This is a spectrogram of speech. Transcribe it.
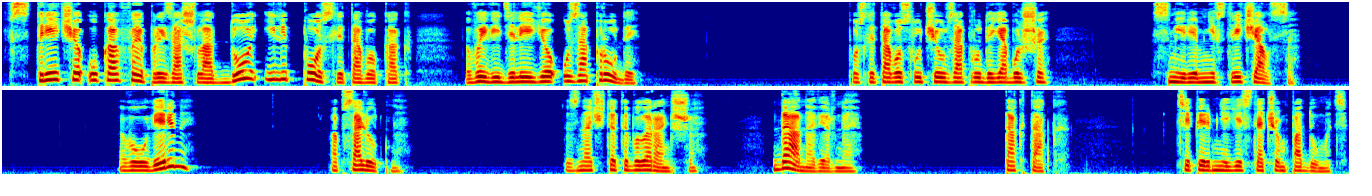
встреча у кафе произошла до или после того, как вы видели ее у запруды? После того случая у запруды я больше с Мирием не встречался. Вы уверены? Абсолютно. Значит, это было раньше. Да, наверное. Так-так. Теперь мне есть о чем подумать.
